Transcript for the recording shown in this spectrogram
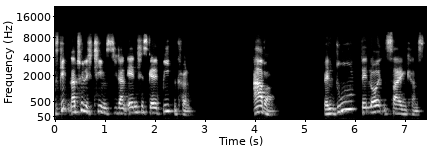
es gibt natürlich Teams, die dann ähnliches Geld bieten können. Aber wenn du den Leuten zeigen kannst,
